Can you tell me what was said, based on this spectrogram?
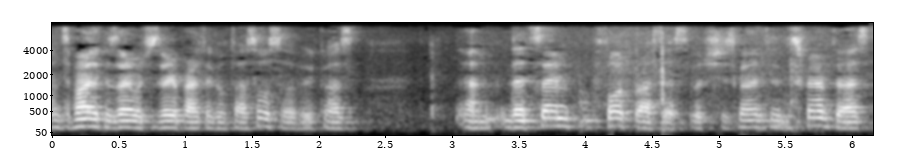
It's a part of the Kuzari which is very practical to us also because um, that same thought process which she's going to describe to us,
